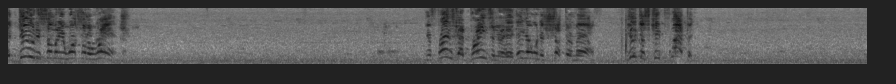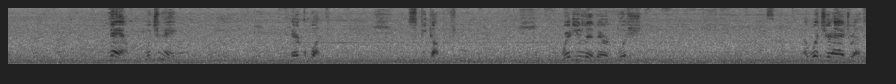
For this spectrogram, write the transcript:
A dude is somebody who works on a ranch. Your friends got brains in their head. They know when to shut their mouth. You just keep flapping. Now, what's your name? Eric what? Speak up. Where do you live, Eric Bush? And what's your address?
